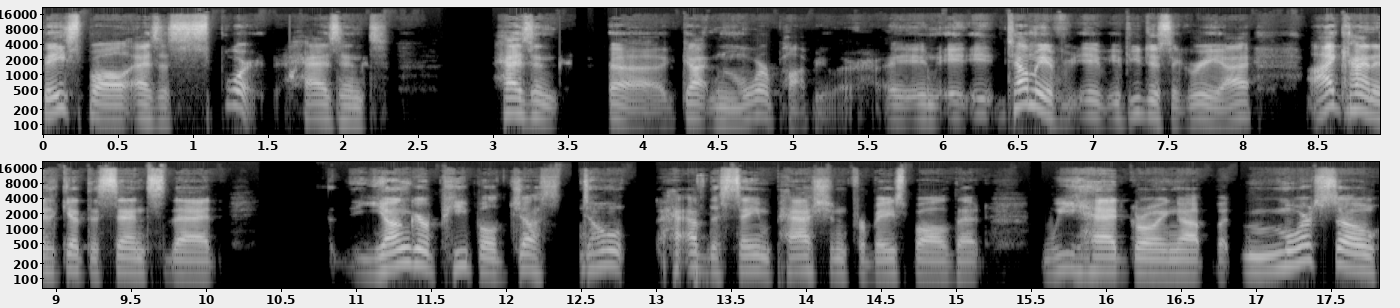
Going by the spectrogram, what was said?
baseball as a sport hasn't hasn't uh, gotten more popular. And it, it, tell me if, if, if you disagree. I I kind of get the sense that younger people just don't have the same passion for baseball that we had growing up, but more so.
